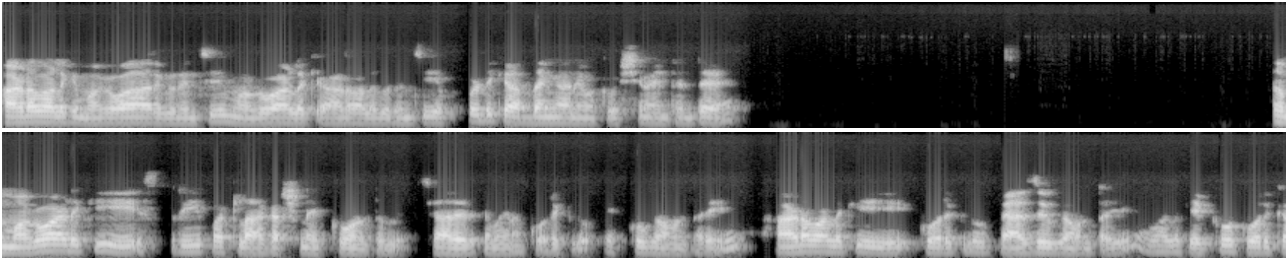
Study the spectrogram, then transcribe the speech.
ఆడవాళ్ళకి మగవారి గురించి మగవాళ్ళకి ఆడవాళ్ళ గురించి ఎప్పటికీ అర్థం కాని ఒక విషయం ఏంటంటే మగవాడికి స్త్రీ పట్ల ఆకర్షణ ఎక్కువ ఉంటుంది. శారీరకమైన కోరికలు ఎక్కువగా ఉంటాయి. ఆడవాళ్ళకి కోరికలు ప్యాజివ్గా ఉంటాయి. వాళ్ళకి ఎక్కువ కోరిక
